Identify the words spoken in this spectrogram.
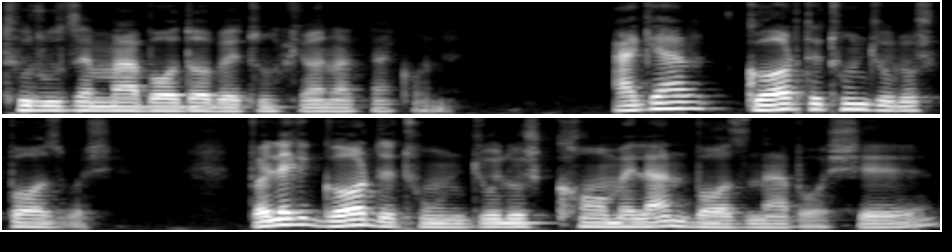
تو روز مبادا بهتون خیانت نکنه. اگر گاردتون جلوش باز باشه. ولی اگه گاردتون جلوش کاملا باز نباشه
